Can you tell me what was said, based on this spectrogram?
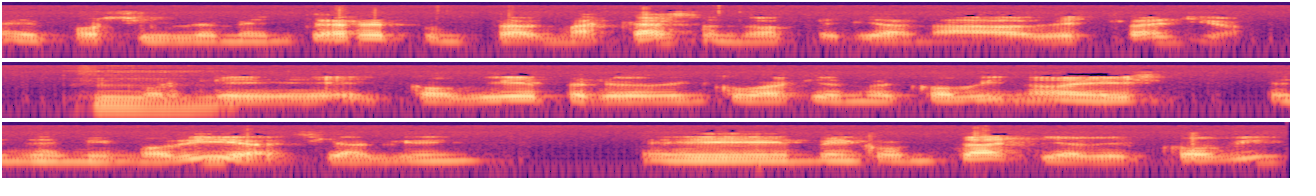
eh, posiblemente a repuntar más casos, no sería nada de extraño, porque el COVID, el periodo de incubación del COVID no es en el mismo día. Si alguien eh, me contagia del COVID,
